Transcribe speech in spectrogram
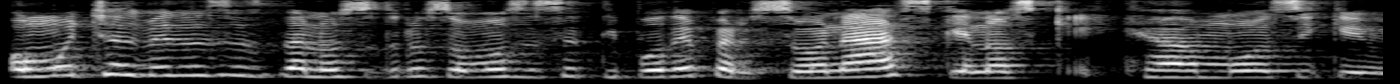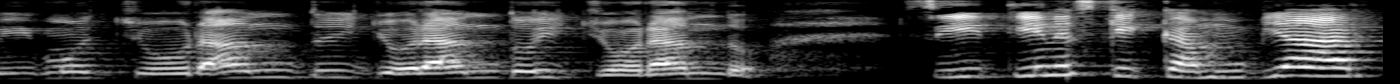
O muchas veces hasta nosotros somos ese tipo de personas que nos quejamos y que vivimos llorando y llorando y llorando. ¿Sí? Tienes que cambiar,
